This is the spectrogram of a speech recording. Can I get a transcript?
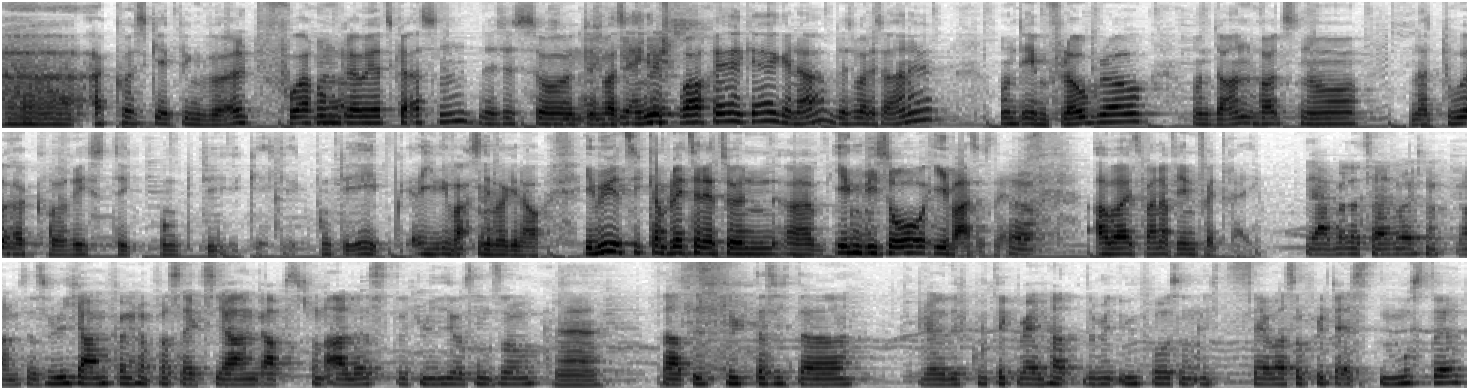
äh, Aquascaping World Forum, Ja. glaube ich, es geheißen. Das ist so, ein das war das Englischsprache, gell, genau. Das war das eine. Und eben Flowgrow. Und dann hat es noch naturaquaristik.de. Ich weiß nicht mehr genau. Ich will jetzt nicht komplett erzählen, äh, irgendwie so, ich weiß es nicht. Ja. Aber es waren auf jeden Fall drei. Ja, bei der Zeit war ich noch gar nicht. Also wie ich angefangen habe vor sechs Jahren, gab es schon alles durch Videos und so. Ja. Da hatte ich Glück, dass ich da relativ gute Quellen hatte mit Infos und nicht selber so viel testen musste.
